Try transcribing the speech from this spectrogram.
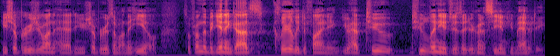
He shall bruise you on the head, and you shall bruise him on the heel." So from the beginning, God's clearly defining you have two two lineages that you're going to see in humanity.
